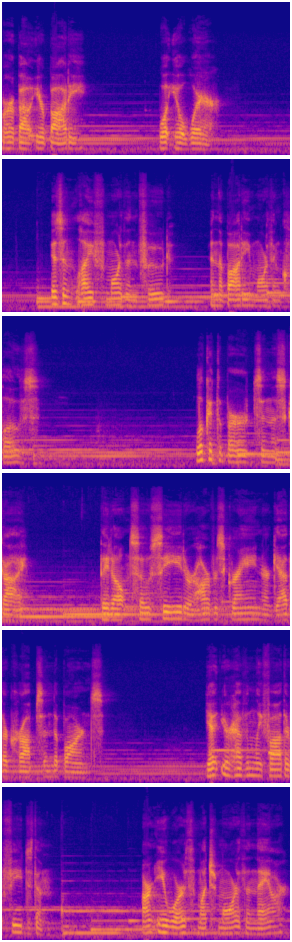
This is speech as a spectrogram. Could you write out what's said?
or about your body, what you'll wear. Isn't life more than food and the body more than clothes? Look at the birds in the sky. They don't sow seed or harvest grain or gather crops into barns Yet your heavenly Father feeds them. Aren't you worth much more than they are?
